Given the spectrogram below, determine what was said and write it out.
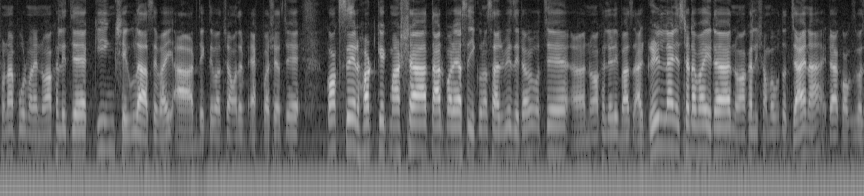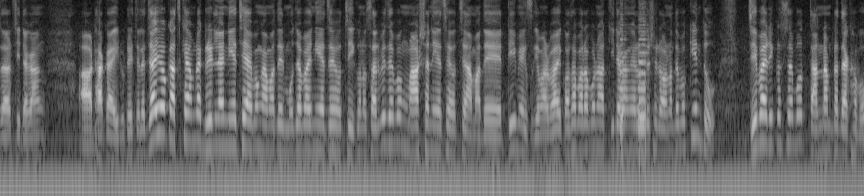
সোনাপুর মানে নোয়াখালীর যে কিং, সেগুলো আছে ভাই। আর দেখতে পাচ্ছ, আমাদের এক পাশে আছে কক্সের হটকেক মার্শা তারপরে আছে ইকোনো সার্ভিস, এটাও হচ্ছে নোয়াখালীরই বাস। আর গ্রিন লাইন স্টার্টা ভাই, এটা নোয়াখালী সম্ভবত যায় না, এটা কক্সবাজার, চিটাগাং ঢাকা, এই রুটেই চলে। যাই হোক, আজকে আমরা গ্রিন লাইন নিয়েছি এবং আমাদের মুজাবাই নিয়েছে হচ্ছে ইকোনো সার্ভিস এবং মার্শা নিয়েছে হচ্ছে আমাদের টিম এক্স গেমার। ভাই, কথা বাড়াবো না, চিটাগাংয়ের উদ্দেশ্যে রওনা দেবো, কিন্তু যে ভাই রিকোয়েস্ট যাব, তার নামটা দেখাবো।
